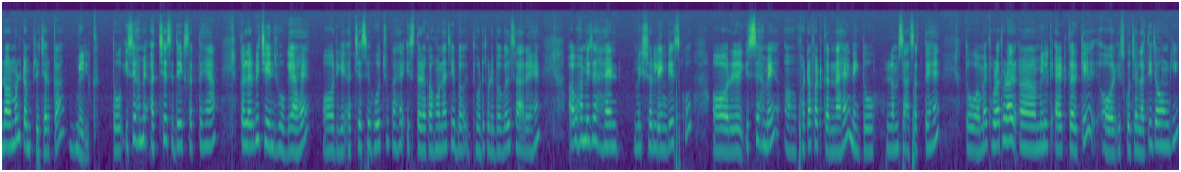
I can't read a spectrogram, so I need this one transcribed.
नॉर्मल टेम्परेचर का मिल्क तो इसे हमें अच्छे से देख सकते हैं आप कलर भी चेंज हो गया है। और ये अच्छे से हो चुका है। इस तरह का होना चाहिए। थोड़े थोड़े बबल्स आ रहे हैं। अब हम इसे हैंड मिक्सर लेंगे इसको और इससे हमें फटाफट करना है, नहीं तो लम्स आ सकते हैं। तो मैं थोड़ा थोड़ा मिल्क ऐड करके और इसको चलाती जाऊँगी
